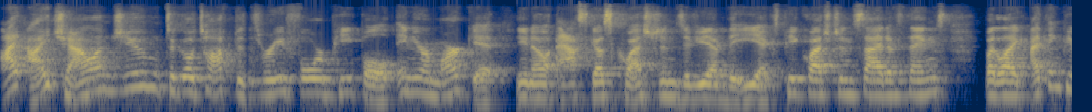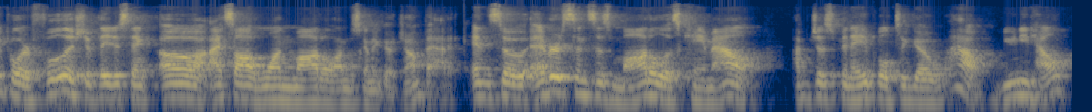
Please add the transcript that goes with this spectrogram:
I, I, challenge you to go talk to three, four people in your market. You know, ask us questions if you have the EXP question side of things. But like, I think people are foolish if they just think, oh, I saw one model, I'm just going to go jump at it. And so, ever since this model has came out, I've just been able to go, wow, you need help?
